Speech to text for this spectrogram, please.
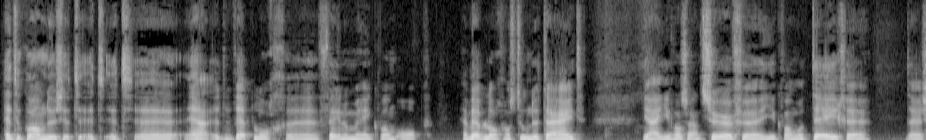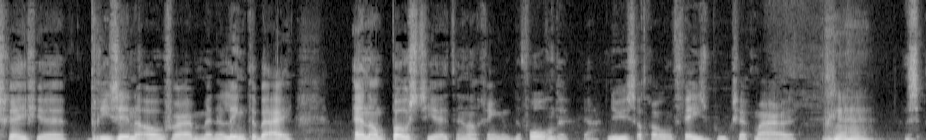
En toen kwam dus het, het, het, uh, ja, het weblog-fenomeen uh, kwam op. En weblog was toen de tijd. Ja, je was aan het surfen, je kwam wat tegen. Daar schreef je drie zinnen over met een link erbij. En dan post je het en dan ging de volgende. Ja, nu is dat gewoon Facebook, zeg maar. dus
